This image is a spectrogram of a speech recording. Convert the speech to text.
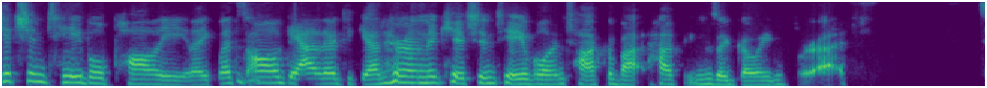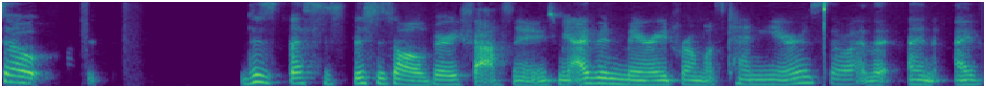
kitchen table poly. Like, let's all gather together on the kitchen table and talk about how things are going for us. So this this is this is all very fascinating to me. I've been married for almost ten years, so I, and I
